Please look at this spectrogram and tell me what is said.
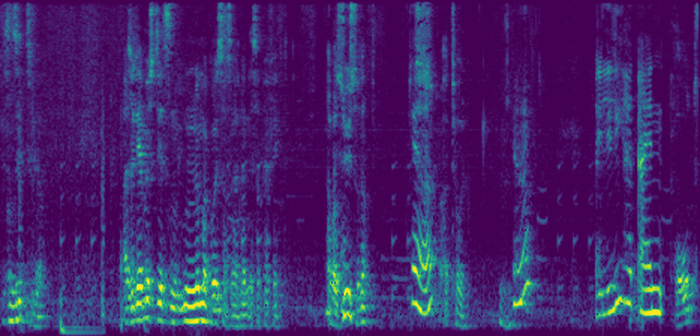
das ist ein 70er. Also der müsste jetzt eine Nummer größer sein, dann ist er perfekt. Aber süß, oder? Ja. Ah, toll. ja. Die Lilly hat ein Rot.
